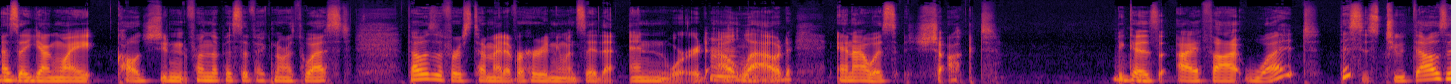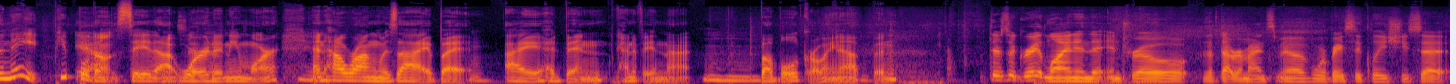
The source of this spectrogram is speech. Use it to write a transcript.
As a mm-hmm. young white college student from the Pacific Northwest, that was the first time I'd ever heard anyone say the N word out mm-hmm. loud. And I was shocked mm-hmm. because I thought, what? This is 2008. People Yeah, don't say that don't say word that. anymore. And how wrong was I? But mm. I had been kind of in that bubble growing up. And There's a great line in the intro that that reminds me of, where basically she said,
